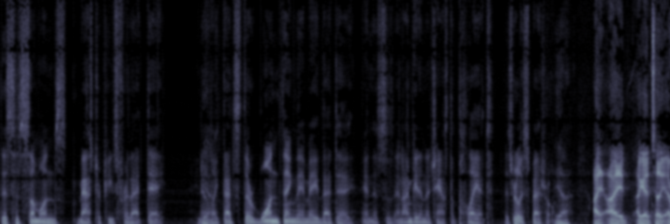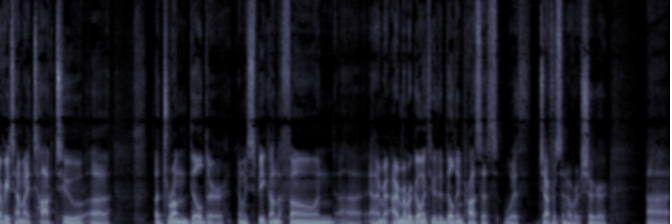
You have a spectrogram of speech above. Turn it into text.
this is someone's masterpiece for that day. You know, Yeah. like that's their one thing they made that day, and this is, and I'm getting the chance to play it. It's really special. Yeah, I I, I got to tell you, every time I talk to uh, a drum builder and we speak on the phone, uh, and I, rem- I remember going through the building process with Jefferson over at Sugar. Uh,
